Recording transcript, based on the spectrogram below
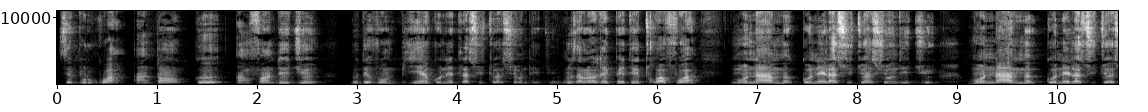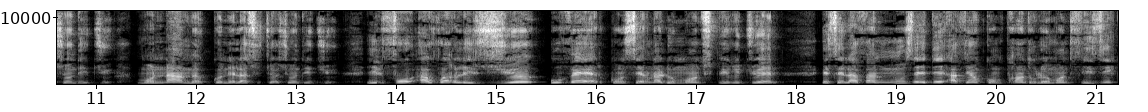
C'est pourquoi, en tant qu'enfant de Dieu, nous devons bien connaître la situation de Dieu. Nous allons répéter trois fois, mon âme connaît la situation de Dieu. Mon âme connaît la situation de Dieu. Mon âme connaît la situation de Dieu. Il faut avoir les yeux ouverts concernant le monde spirituel. Et cela va nous aider à bien comprendre le monde physique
